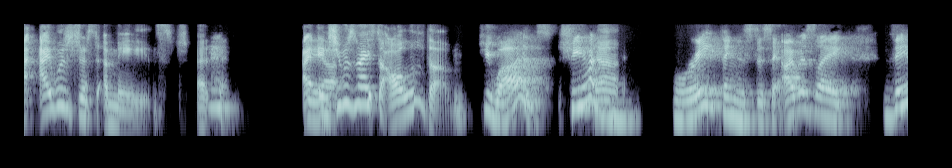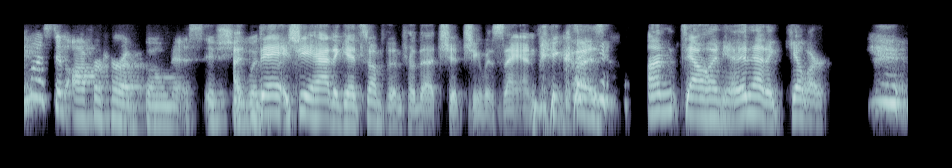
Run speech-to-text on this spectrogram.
I, I was just amazed. At, I, And she was nice to all of them. She was. She had Yeah. great things to say. I was like, they must have offered her a bonus if she Uh, was. they, she had to get something for that shit she was saying because I'm telling you, it had a killer. they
